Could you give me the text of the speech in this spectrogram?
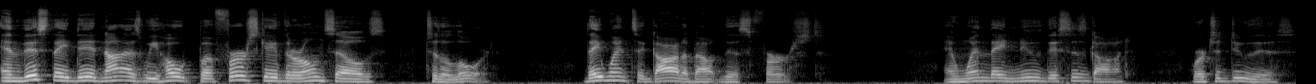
And this they did not as we hoped, but first gave their own selves to the Lord. They went to God about this first. And when they knew this is God, we're to do this,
